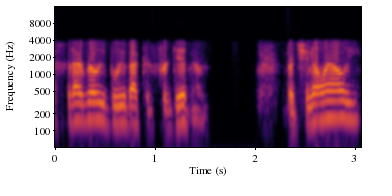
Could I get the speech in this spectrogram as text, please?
I said, I really believe I could forgive him. But you know, Allie,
